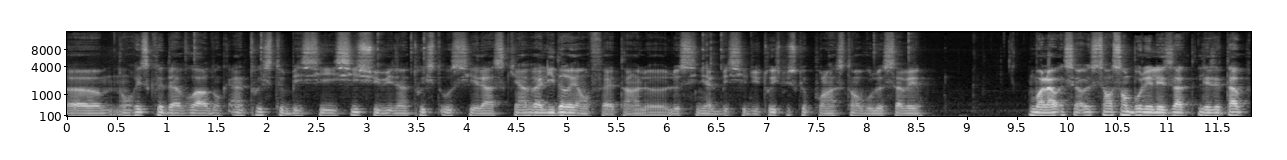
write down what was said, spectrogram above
euh, on risque d'avoir donc un twist baissier ici suivi d'un twist haussier là, ce qui invaliderait en fait hein, le, signal baissier du twist, puisque pour l'instant, vous le savez, voilà, sans bouler les, étapes,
